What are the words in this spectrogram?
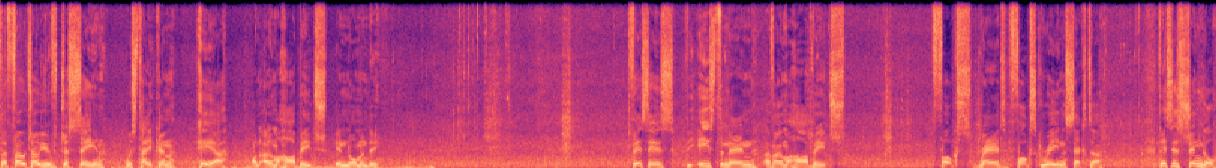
The photo you've just seen was taken here on Omaha Beach in Normandy. This is the eastern end of Omaha Beach. Fox red, fox green sector. This is shingle.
